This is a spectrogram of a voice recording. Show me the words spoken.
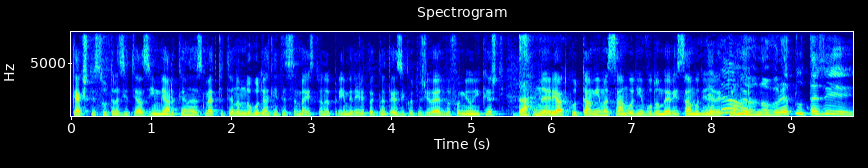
как ще се отрази тази мярка на сметките на многодетните семейства, например, или пък на тези, които живеят в фамилни къщи? Да. Нерядко там има само един водомер и само един е, електромер. Да, но вероятно тези,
